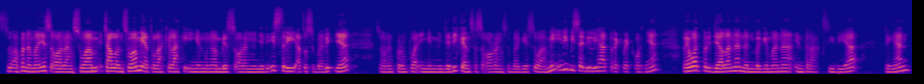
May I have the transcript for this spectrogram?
su apa namanya seorang suami calon suami atau laki-laki ingin mengambil seorang menjadi istri atau sebaliknya seorang perempuan ingin menjadikan seseorang sebagai suami ini bisa dilihat track recordnya lewat perjalanan dan bagaimana interaksi dia dengan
